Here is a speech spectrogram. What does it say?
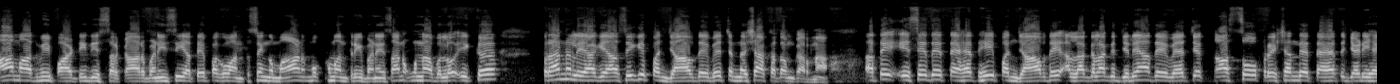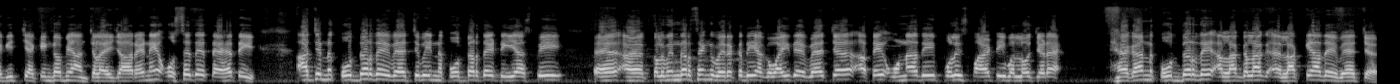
ਆਮ ਆਦਮੀ ਪਾਰਟੀ ਦੀ ਸਰਕਾਰ ਬਣੀ ਸੀ ਅਤੇ ਭਗਵੰਤ ਸਿੰਘ ਮਾਨ ਮੁੱਖ ਮੰਤਰੀ ਬਣੇ ਸਨ, ਉਹਨਾਂ ਵੱਲੋਂ ਇੱਕ ਪ੍ਰਣ ਲਿਆ ਗਿਆ ਸੀ ਕਿ ਪੰਜਾਬ ਦੇ ਵਿੱਚ ਨਸ਼ਾ ਖਤਮ ਕਰਨਾ। ਅਤੇ ਇਸੇ ਦੇ ਤਹਿਤ ਹੀ ਪੰਜਾਬ ਦੇ ਅਲੱਗ-ਅਲੱਗ ਜ਼ਿਲ੍ਹਿਆਂ ਦੇ ਵਿੱਚ ਕਾਸੋ ਆਪਰੇਸ਼ਨ ਦੇ ਤਹਿਤ ਜਿਹੜੀ ਹੈਗੀ ਚੈਕਿੰਗ ਅਭਿਆਨ ਚਲਾਏ ਜਾ ਰਹੇ ਨੇ। ਉਸੇ ਦੇ ਤਹਿਤ ਹੀ ਅੱਜ ਨਕੋਦਰ ਦੇ ਵਿੱਚ ਵੀ, ਨਕੋਦਰ ਦੇ ਡੀਐਸਪੀ ਕੁਲਵਿੰਦਰ ਸਿੰਘ ਵਿਰਕ ਦੀ ਅਗਵਾਈ ਦੇ ਵਿੱਚ ਅਤੇ ਉਹਨਾਂ ਦੀ ਪੁਲਿਸ ਪਾਰਟੀ ਵੱਲੋਂ ਜਿਹੜਾ ਹੈਗਾ ਨਕੋਦਰ ਦੇ ਅਲੱਗ-ਅਲੱਗ ਇਲਾਕਿਆਂ ਦੇ ਵਿੱਚ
